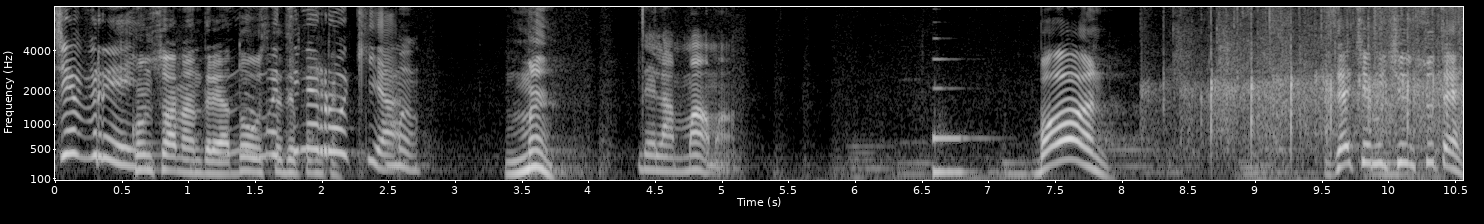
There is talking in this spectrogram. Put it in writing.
ce vrei? Cum soană, Andreea? 200 mă de ține puncte. rochia. Mă. M. De la mama. Bun! 10.500.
